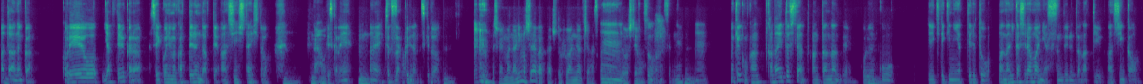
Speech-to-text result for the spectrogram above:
あとはなんか、これをやってるから成功に向かってるんだって安心したい人うん。なるほど。ですかね。うん。はい。ちょっとざっくりなんですけど。うん確かに、まあ何もしてなかったらちょっと不安になっちゃいますからね。うんどうしても。そうなんですよね。ううんん。まあ、結構かん課題としては簡単なんで、これをこう、定期的にやってると、まあ何かしら前には進んでるんだなっていう安心感を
